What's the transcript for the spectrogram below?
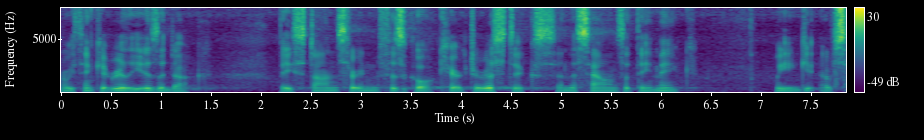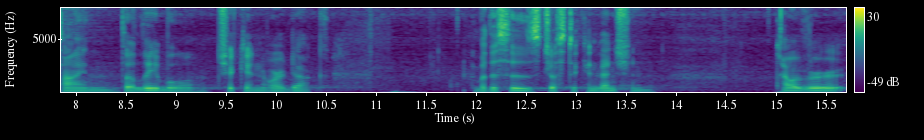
or we think it really is a duck, based on certain physical characteristics and the sounds that they make we assign the label chicken or duck. But this is just a convention. However,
